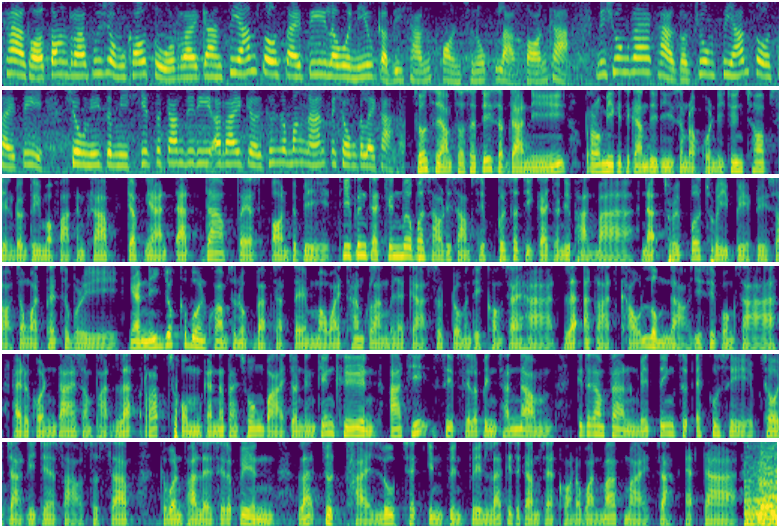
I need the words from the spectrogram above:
ีค่ะ ขอต้อนรับผู้ชมเข้าสู่รายการสยามโซซ i ตี้และวันนี้อยู่กับดิฉันพรชนกกุหลาบซ้อนค่ะ ในช่วงแรกค่ะกับช่วงสยามโซซ i ตี้ช่วงนี้จะมีกิจกรรมดีๆ อะไรเกิดขึ้นกันบ้างนั้นไปชมกันเลยค่ะ ช่วงสยาม s ซ c i ตี้สัปดาห์นี้ เรามีกิจกรรมดีๆสำหรับคนที่ชื่นชอบเสียงดนตรีมาฝากกันครับ กับงาน a d d a Fest on the Beat ที่เพิ่งจัดขึ้นเมื่อวันเสาร์ที่ 30 พฤศจิกายนที่ผ่านมาณ Triple Tree Beat Resort จังหวัดเพชรบุรี งานนี้ยกขบวนความสนุกแบบจัดเต็มมาไว้ท่ามกลางบรรยากาศสุดโรแมนติกของชายหาด และอากาศเขาลมหนาว 20 องศา ให้ทุกคนได้สัมผัสและรับชมกันตั้งแต่ช่วงบ่ายจนถึงเที่ยงคืน อาทิ 10 ศิลปินชั้นนำ กิจกรรมแฟนมิทติ้งสุดเอ็กซ์คลูซีฟโชว์จากดีเจสาวสุดแซ่บกระบวนพาเลศิลปิน และจุดถ่ายรูปเช็คอินฟินๆและกิจกรรมแจกของรางวัลมากมายจากแอดดา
